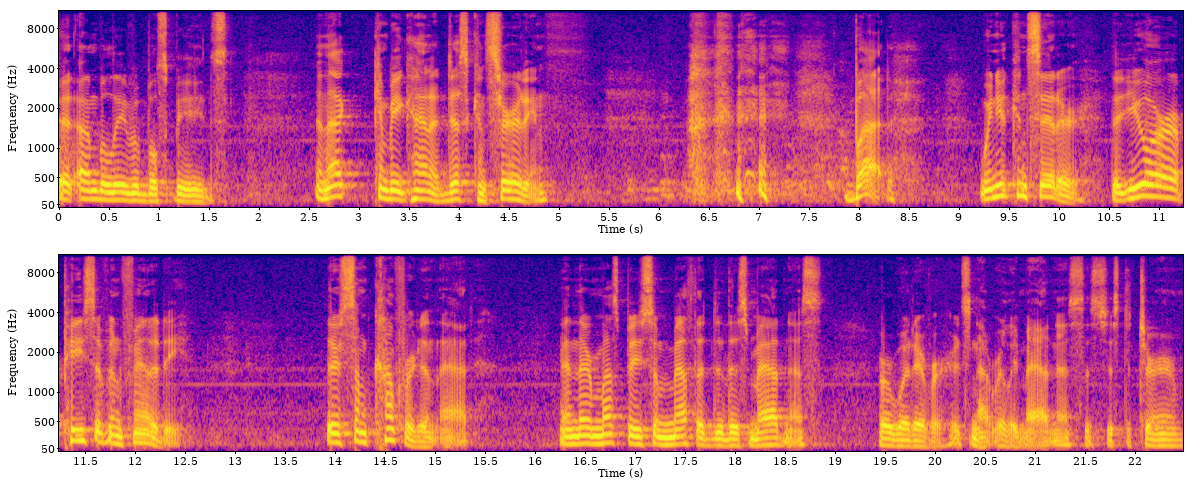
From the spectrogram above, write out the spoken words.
at unbelievable speeds. And that can be kind of disconcerting but when you consider that you are a piece of infinity, there's some comfort in that. And there must be some method to this madness, or whatever. It's not really madness, it's just a term.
